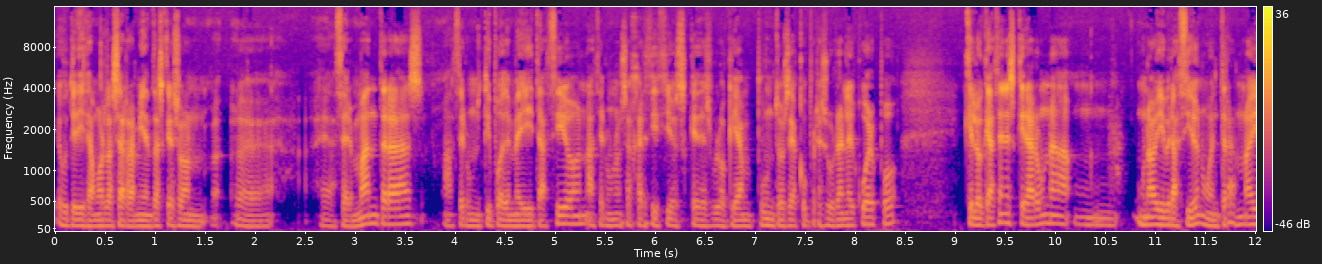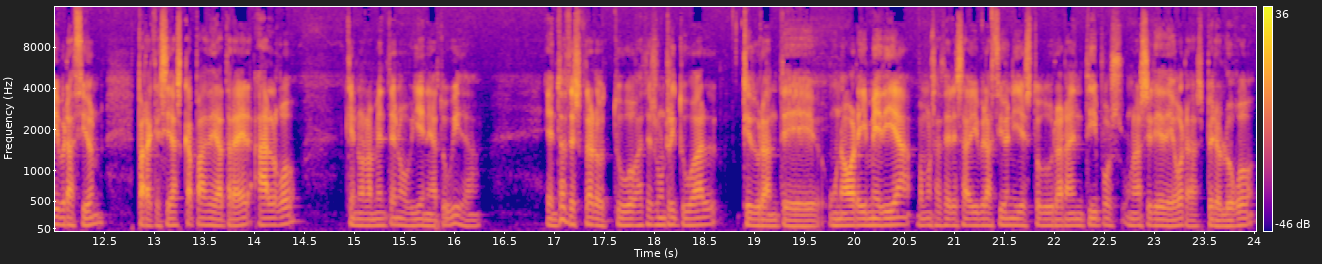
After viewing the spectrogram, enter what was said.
utilizamos las herramientas que son eh, hacer mantras, hacer un tipo de meditación, hacer unos ejercicios que desbloquean puntos de acupresura en el cuerpo, que lo que hacen es crear una, un- una vibración o entrar en una vibración para que seas capaz de atraer algo que normalmente no viene a tu vida. Entonces, claro, tú haces un ritual que durante una hora y media vamos a hacer esa vibración y esto durará en ti pues una serie de horas, pero luego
